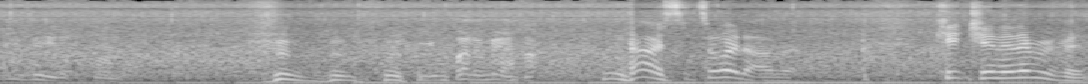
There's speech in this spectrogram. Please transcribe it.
You really got fun. you wanted me out. No, it's the toilet of it. Kitchen and everything.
